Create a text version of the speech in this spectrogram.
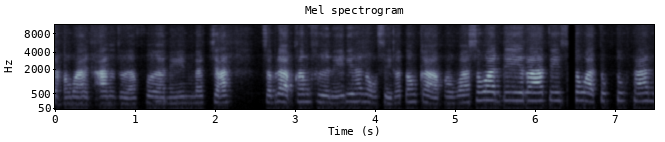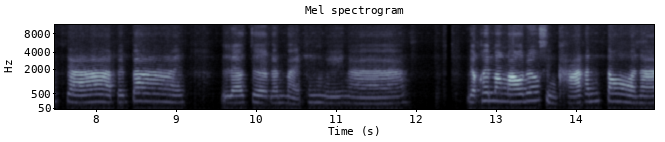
จักรวาลอันเหลือเฟือนี้นะจ๊ะสำหรับค่ำคืนนี้ที่ท่านหงศรีก็ต้องกล่าวคำว่า สวัสดีราตรีสวัสดิ์ทุก ๆ ท่านจ้า บ๊ายบาย แล้วเจอกันใหม่พรุ่งนี้นะ เดี๋ยวค่อยมาเมาเรื่องสินค้ากันต่อนะ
